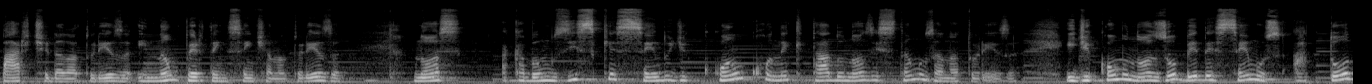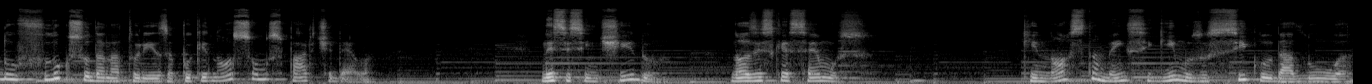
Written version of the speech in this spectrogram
parte da natureza e não pertencente à natureza, nós acabamos esquecendo de quão conectado nós estamos à natureza e de como nós obedecemos a todo o fluxo da natureza, porque nós somos parte dela. Nesse sentido, nós esquecemos que nós também seguimos o ciclo da lua,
